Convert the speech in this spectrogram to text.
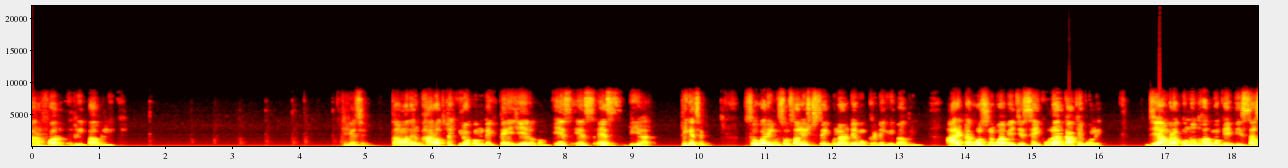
আর ফর রিপাবলিক ঠিক আছে? তো আমাদের ভারতটা কীরকম দেখতে? এই যে এরকম। এস এস এস ডিআর ঠিক আছে? Sovereign socialist secular democratic republic আরেকটা প্রশ্ন পাবে যে সেকুলার কাকে বলে? যে আমরা কোনো ধর্মকেই বিশ্বাস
